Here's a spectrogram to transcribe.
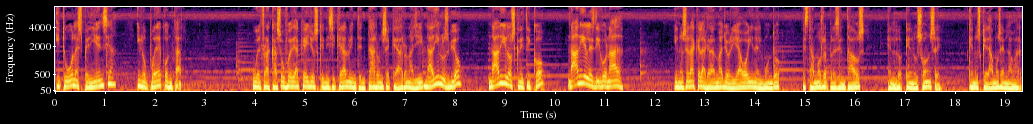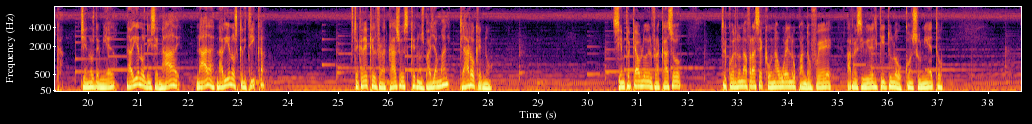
y tuvo la experiencia y lo puede contar. O el fracaso fue de aquellos que ni siquiera lo intentaron, se quedaron allí, nadie los vio, nadie los criticó, nadie les dijo nada. ¿Y no será que la gran mayoría hoy en el mundo estamos representados en, los once que nos quedamos en la barca, llenos de miedo. Nadie nos dice nada, nada, nadie nos critica. ¿Usted cree que el fracaso es que nos vaya mal? Claro que no. Siempre que hablo del fracaso, recuerdo una frase que un abuelo cuando fue a recibir el título con su nieto,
